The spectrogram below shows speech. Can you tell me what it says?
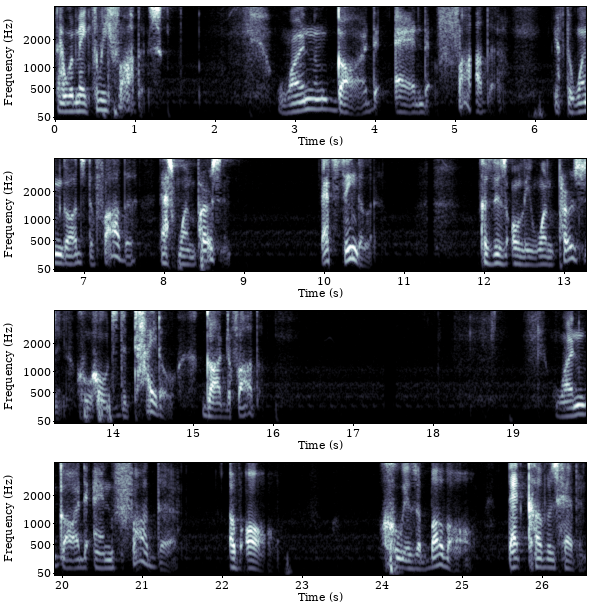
That would make three fathers. One God and Father. If the one God's the Father, that's one person. That's singular. Because there's only one person who holds the title God the Father. One God and Father of all, who is above all, that covers heaven.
